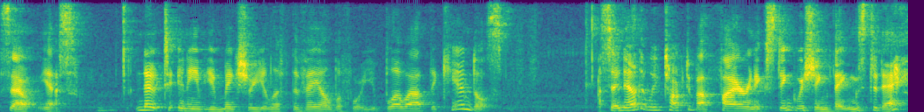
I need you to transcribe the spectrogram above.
So yes, note to any of you, make sure you lift the veil before you blow out the candles. So now that we've talked about fire and extinguishing things today,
